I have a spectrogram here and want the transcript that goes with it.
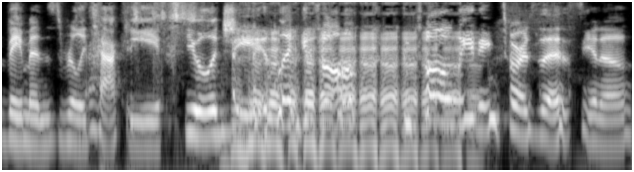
Vaymond's really tacky eulogy. like it's all it's all leading towards this, you know.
